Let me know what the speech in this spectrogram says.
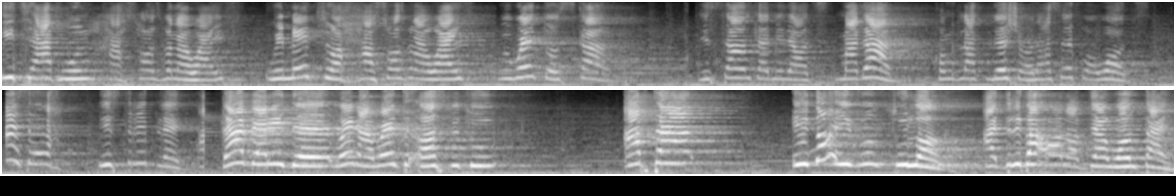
Eat apple as husband and wife. We met to as husband and wife. We went to scan. The scan told me that, Madam, congratulations. I said, for what? I said, "Ah, it's triplet. That very day when I went to hospital, after it's not even too long, I delivered all of them one time.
